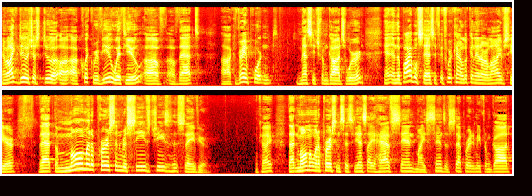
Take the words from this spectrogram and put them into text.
And what I'd like to do is just do a, a quick review with you of, of that uh, very important message from God's Word. And, and the Bible says, if, if we're kind of looking at our lives here, that the moment a person receives Jesus as Savior, okay, that moment when a person says, Yes, I have sinned, my sins have separated me from God,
